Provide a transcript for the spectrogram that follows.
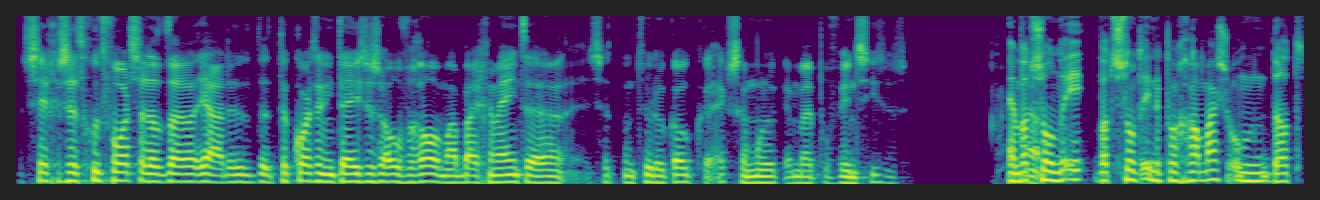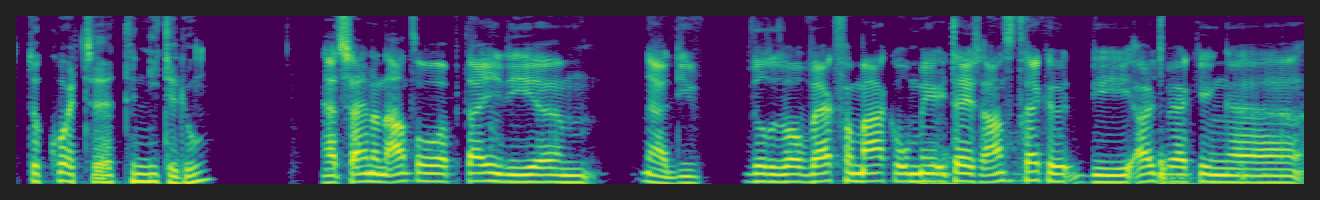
zich is het goed voor te stellen dat er, ja, de, de tekort aan IT's is overal. Maar bij gemeenten is het natuurlijk ook extra moeilijk en bij provincies. Dus. En wat, Ja. stond in, wat stond in de programma's om dat tekort eh, te niet te doen? Ja, het zijn een aantal partijen die, ehm, nou, die wilden er wel werk van maken om meer IT's aan te trekken. Die uitwerking eh,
